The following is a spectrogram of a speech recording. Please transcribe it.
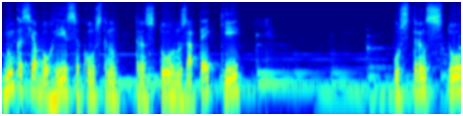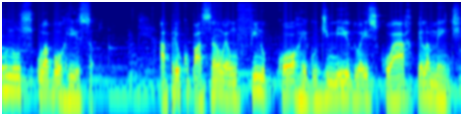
Nunca se aborreça com os tran transtornos até que os transtornos o aborreçam. A preocupação é um fino córrego de medo a escoar pela mente.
